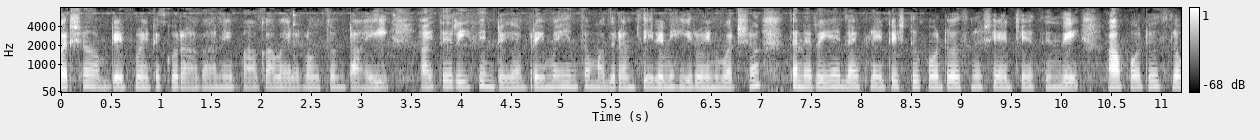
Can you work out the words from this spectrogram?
వర్ష అప్డేట్స్ బయటకు రాగానే బాగా వైరల్ అవుతుంటాయి. అయితే రీసెంట్గా ప్రేమ ఎంత మధురం సీరియల్ హీరోయిన్ వర్ష తన రియల్ లైఫ్ లేటెస్ట్ ఫొటోస్ను షేర్ చేసింది. ఆ ఫొటోస్లో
